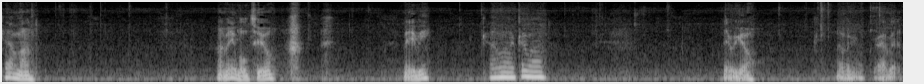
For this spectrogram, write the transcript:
come on. I'm able to. Maybe. Come on, come on. There we go. Now we can grab it.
